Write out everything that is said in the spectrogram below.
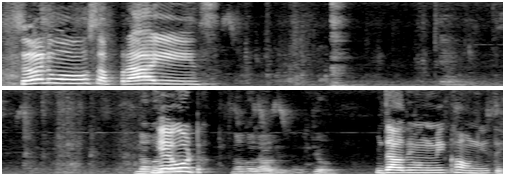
सोनू सरप्राईज नको घे उठ. नको जाऊ दे ठेव. जाऊ दे मग मी खाऊन घेते.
